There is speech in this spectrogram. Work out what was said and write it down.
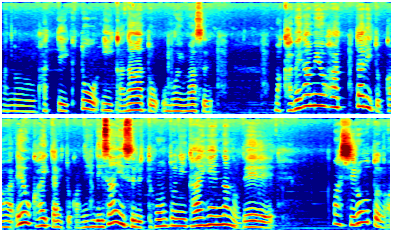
あの貼っていくといいかなと思います。まあ、壁紙を貼ったりとか絵を描いたりとかねデザインするって本当に大変なので、まあ、素人の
